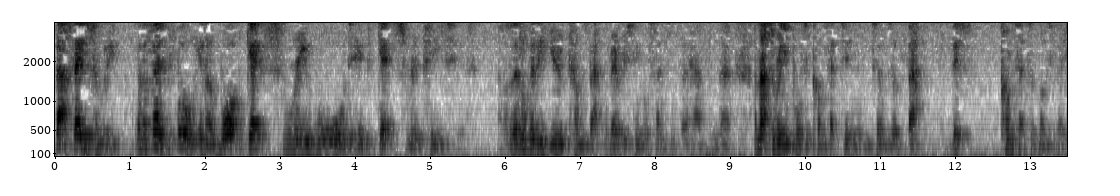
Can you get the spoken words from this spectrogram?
That stays somebody. As I said before, you know, what gets rewarded gets repeated. A little bit of you comes back with every single sentence they have from there. And that's a really important concept in terms of that, this concept of motivation.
